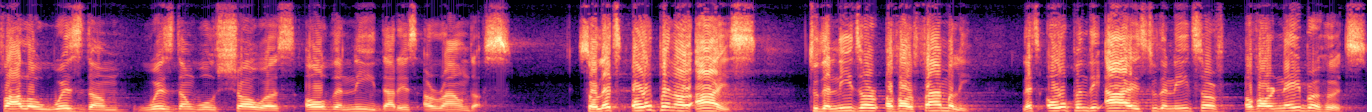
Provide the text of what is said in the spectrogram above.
follow wisdom, wisdom will show us all the need that is around us. So let's open our eyes to the needs of, our family. Let's open the eyes to the needs of, of our neighborhoods.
